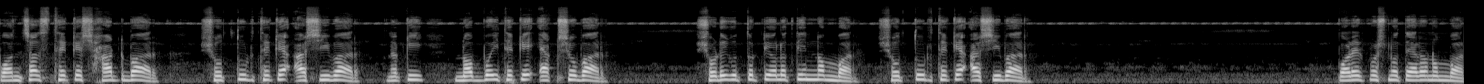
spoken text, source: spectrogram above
পঞ্চাশ থেকে ষাট বার, সত্তর থেকে আশি বার নাকি নব্বই থেকে একশো বার? সঠিক উত্তরটি হলো তিন নম্বর, সত্তর থেকে আশি বার। পরের প্রশ্ন ১৩ নম্বর,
